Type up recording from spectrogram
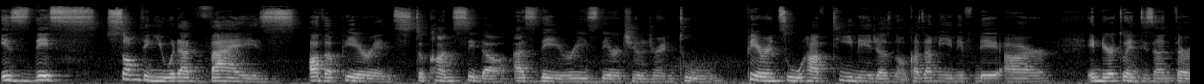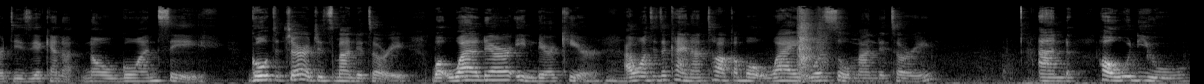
is this something you would advise other parents to consider as they raise their children too parents who have teenagers now. Because i mean if they are in their 20s and 30s you cannot now go and say go to church it's mandatory. But while they are in their care mm-hmm. i wanted to kind of talk about why it was so mandatory and how would you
